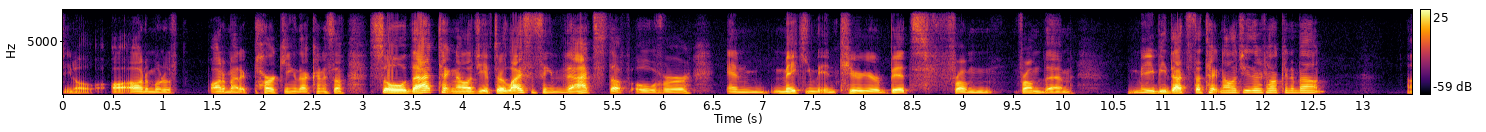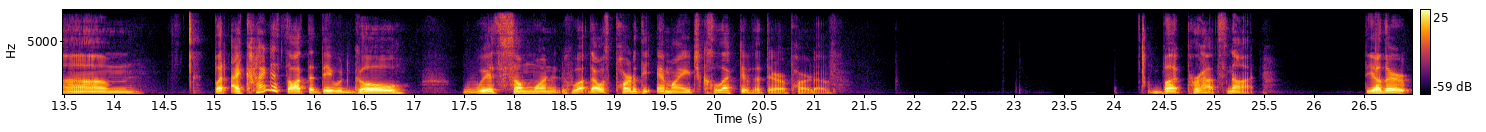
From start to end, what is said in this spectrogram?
you know, automotive automatic parking, that kind of stuff. So that technology, if they're licensing that stuff over and making the interior bits from from them, maybe that's the technology they're talking about. Um, but I kind of thought that they would go with someone who that was part of the MIH collective that they're a part of. But perhaps not. The other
